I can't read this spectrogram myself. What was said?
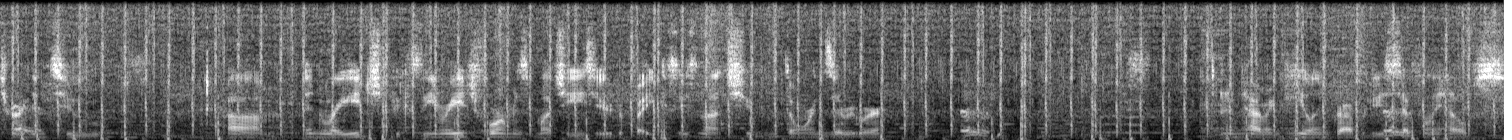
turn into um, enraged because the enraged form is much easier to fight because he's not shooting thorns everywhere And having healing properties definitely helps.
